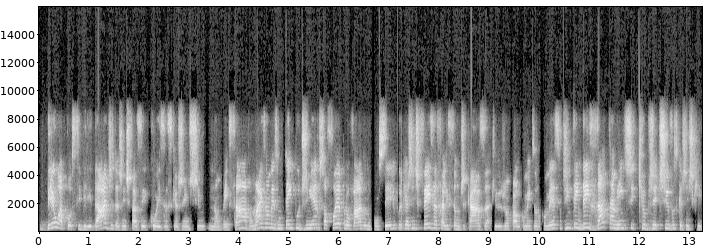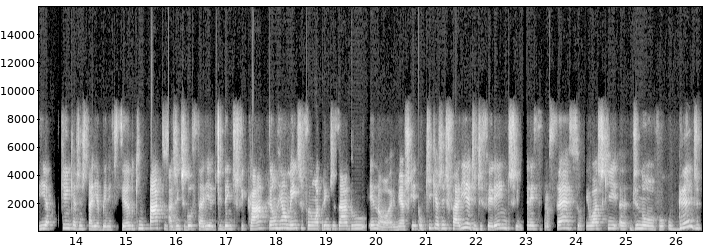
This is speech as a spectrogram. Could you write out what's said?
deu a possibilidade da gente fazer coisas que a gente não pensava, mas ao mesmo tempo o dinheiro só foi aprovado no conselho porque a gente fez essa lição de casa que o João Paulo comentou no começo, de entender exatamente que objetivos que a gente queria, quem que a gente estaria beneficiando, que impactos a gente gostaria de identificar. Então realmente foi um aprendizado enorme. Acho que o que que a gente faria de diferente nesse processo, eu acho que eh, de novo, o grande and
